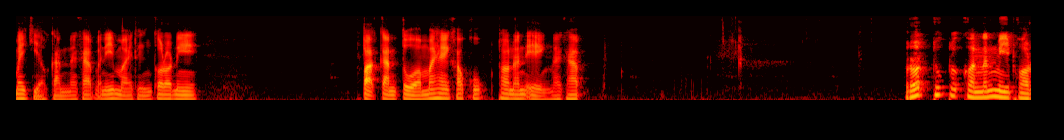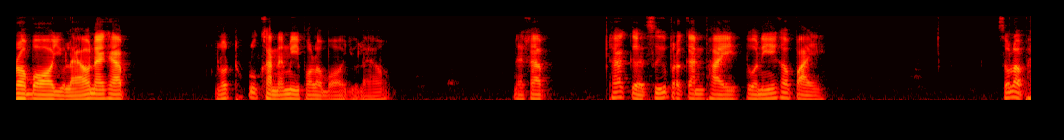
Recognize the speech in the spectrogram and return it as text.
ไม่เกี่ยวกันนะครับ อันนี้หมายถึงกรณี ประกันตัวไม่ให้เข้าคุกเท่านั้นเองนะครับ รถทุกๆคนนั้นมีพรบอยู่แล้วนะครับ รถทุกๆคันนั้นมีพรบอยู่แล้วนะครับ ถ้าเกิดซื้อประกันภัยตัวนี้เข้าไปสำหรับแผ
